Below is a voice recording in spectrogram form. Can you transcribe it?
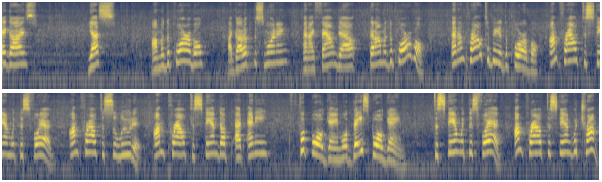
Hey guys, yes, I'm a deplorable. I got up this morning and I found out that I'm a deplorable. And I'm proud to be a deplorable. I'm proud to stand with this flag. I'm proud to salute it. I'm proud to stand up at any football game or baseball game to stand with this flag. I'm proud to stand with Trump.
